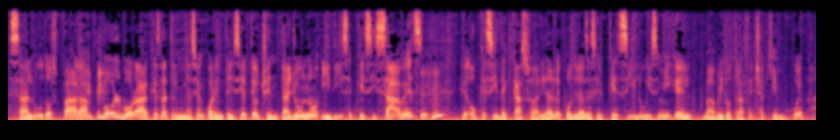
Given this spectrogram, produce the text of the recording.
saludos para Pólvora, que es la terminación 4781. Y dice que si sabes, eh, o que si de casualidad le podrías decir que sí, Luis Miguel va a abrir otra fecha aquí en Puebla.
